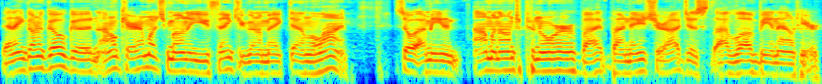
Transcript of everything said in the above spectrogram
that ain't to go good. I don't care how much money you think you're to make down the line. So, I mean, I'm an entrepreneur by, by nature. I just, I love being out here.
